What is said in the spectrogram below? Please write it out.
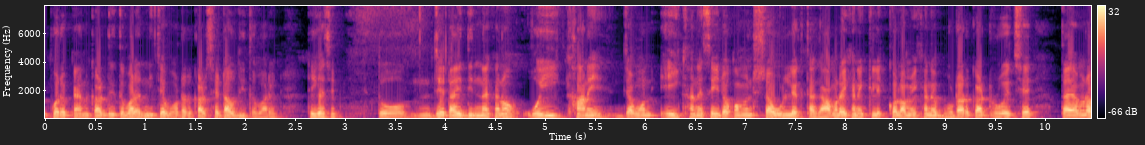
উপরে প্যান কার্ড দিতে পারেন, নিচে ভোটার কার্ড সেটাও দিতে পারেন। ঠিক আছে? তো যেটাই দিন না কেন, ওইখানে, যেমন এইখানে সেই ডকুমেন্টসটা উল্লেখ থাকে। আমরা এখানে ক্লিক করলাম, এখানে ভোটার কার্ড রয়েছে, তাই আমরা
